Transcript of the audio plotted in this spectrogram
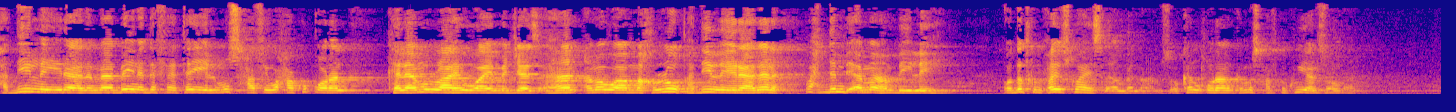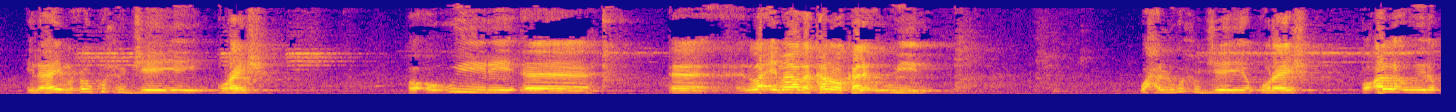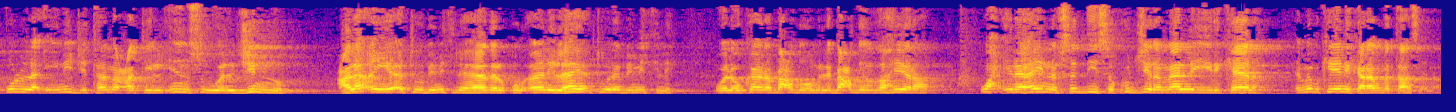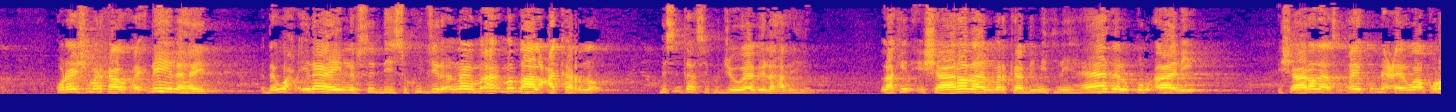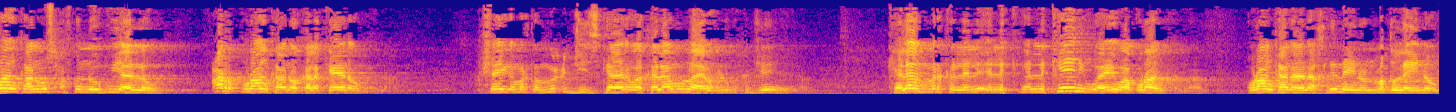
Haddii la yidhaahdo maa bayna dafatay lmusxafi waxa ku qoran kalaamullaahi waayo majaaz ahaan ama waa makhluuq haddii la yidhaahdana wax dembi ah ma ahan bay leeyihiin oo dadku maxay isku haystaan banaan soo kan qur'aanka musxafka ku yaal soomaa ilaahay muxuu ku xujeeyey quraysh oo uu u yidhi la imaada kanoo kale uu u yidhi waxa lagu xujeeyey quraysh oo alla uu yidhi qul lain ijtamacat اlinsu waاljinu clى an yaأtuu bimili hada اlqur'ani laa yaأtuuna bimilih walow kana bacduhm libacdin ظahiira wax ilaahay nafsadiisa ku jira maa la yidhi keena maba keeni karaanba taas quraysh markaa waxay dhihi lahayd de wax ilaahay nafsadiisa ku jira annaga ma ma daalaco karno. Bis intaasay ku jawaabi lahaayeen. Laakiin ishaaradan marka bimili hada اlqur'ani ishaaradaas maxay ku dhaceen? Waa qur'aankan musxafka noogu yaallo. Car qur'aankan oo kale keena shayga marka mucjizkaana waa kalaamullahi wax lagu xujeynaya kalaam marka la keeni waayo waa qur'aanka qur'aankan aan akrinaynon maqlayno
